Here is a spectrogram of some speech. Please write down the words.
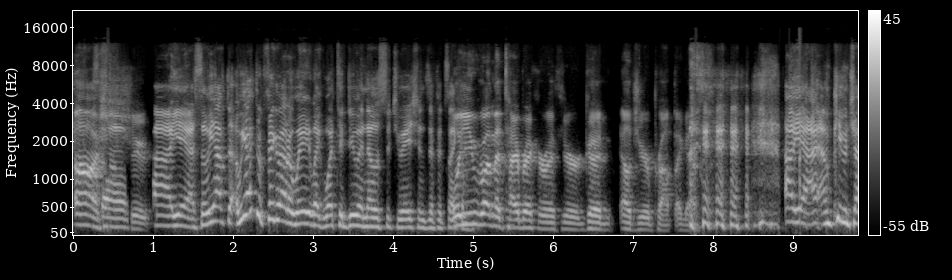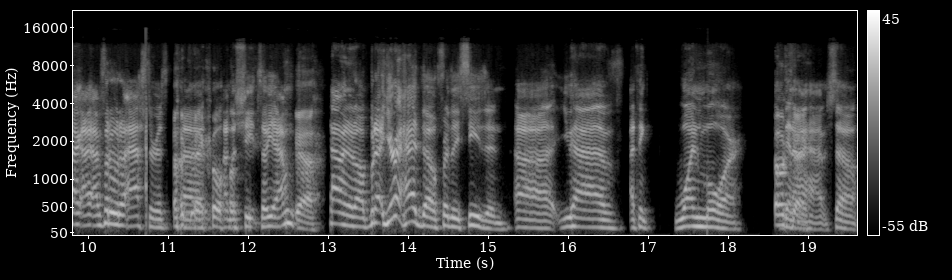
Oh So, shoot. Uh, yeah, so we have to we have to figure out a way like what to do in those situations if it's like. well, a- you run the tiebreaker with your good Allgeier prop, I guess. oh yeah, I, I'm keeping track. I, I put a little asterisk uh, cool. on the sheet. So yeah, I'm yeah. counting it all. But uh, you're ahead though for the season. Uh, you have I think one more Okay. than I have. So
